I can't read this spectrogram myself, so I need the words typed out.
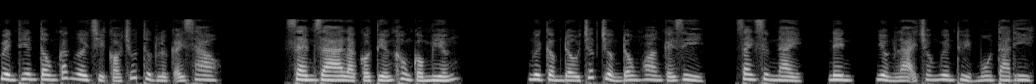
huyền thiên tông các ngươi chỉ có chút thực lực ấy sao? Xem ra là có tiếng không có miếng. Người cầm đầu chấp trưởng đông hoang cái gì, danh xưng này, nên nhường lại cho nguyên thủy môn ta đi.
